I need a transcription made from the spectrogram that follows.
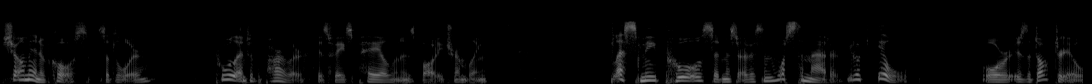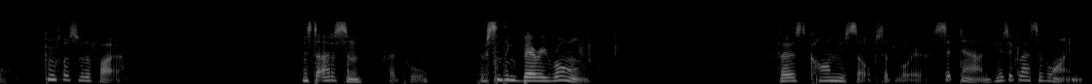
"Show him in, of course," said the lawyer. Poole entered the parlour, his face pale and his body trembling. "Bless me, Poole," said Mr. Utterson, "what's the matter? You look ill. Or is the doctor ill? Come closer to the fire." "Mr. Utterson," cried Poole, "there is something very wrong. "First calm yourself," said the lawyer. "Sit down. Here's a glass of wine.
